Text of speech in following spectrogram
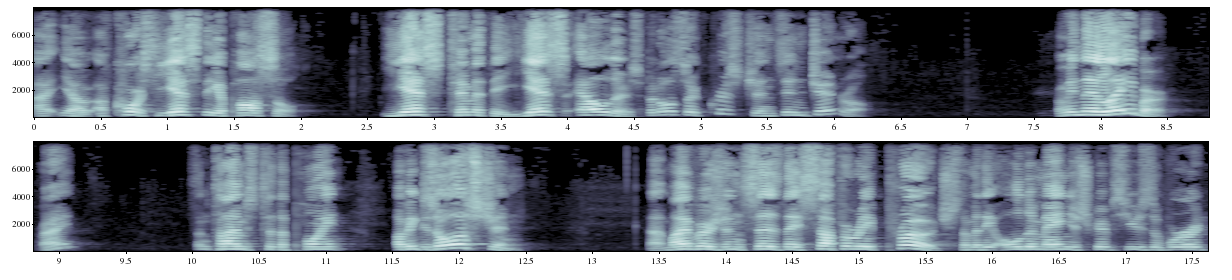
Uh, you know, of course, yes, the apostle, yes, Timothy, yes, elders, but also Christians in general. I mean, they labor, right? Sometimes to the point of exhaustion. Uh, my version says they suffer reproach. Some of the older manuscripts use the word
